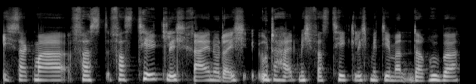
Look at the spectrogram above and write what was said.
ich sag mal, fast, fast täglich rein oder ich unterhalte mich fast täglich mit jemandem darüber,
